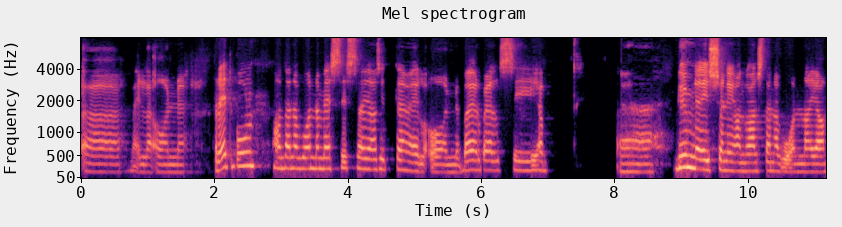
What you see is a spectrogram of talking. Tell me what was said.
ää, meillä on Red Bull on tänä vuonna messissä ja sitten meillä on Bear ja ää, Gymnationi on myös tänä vuonna. Ja,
